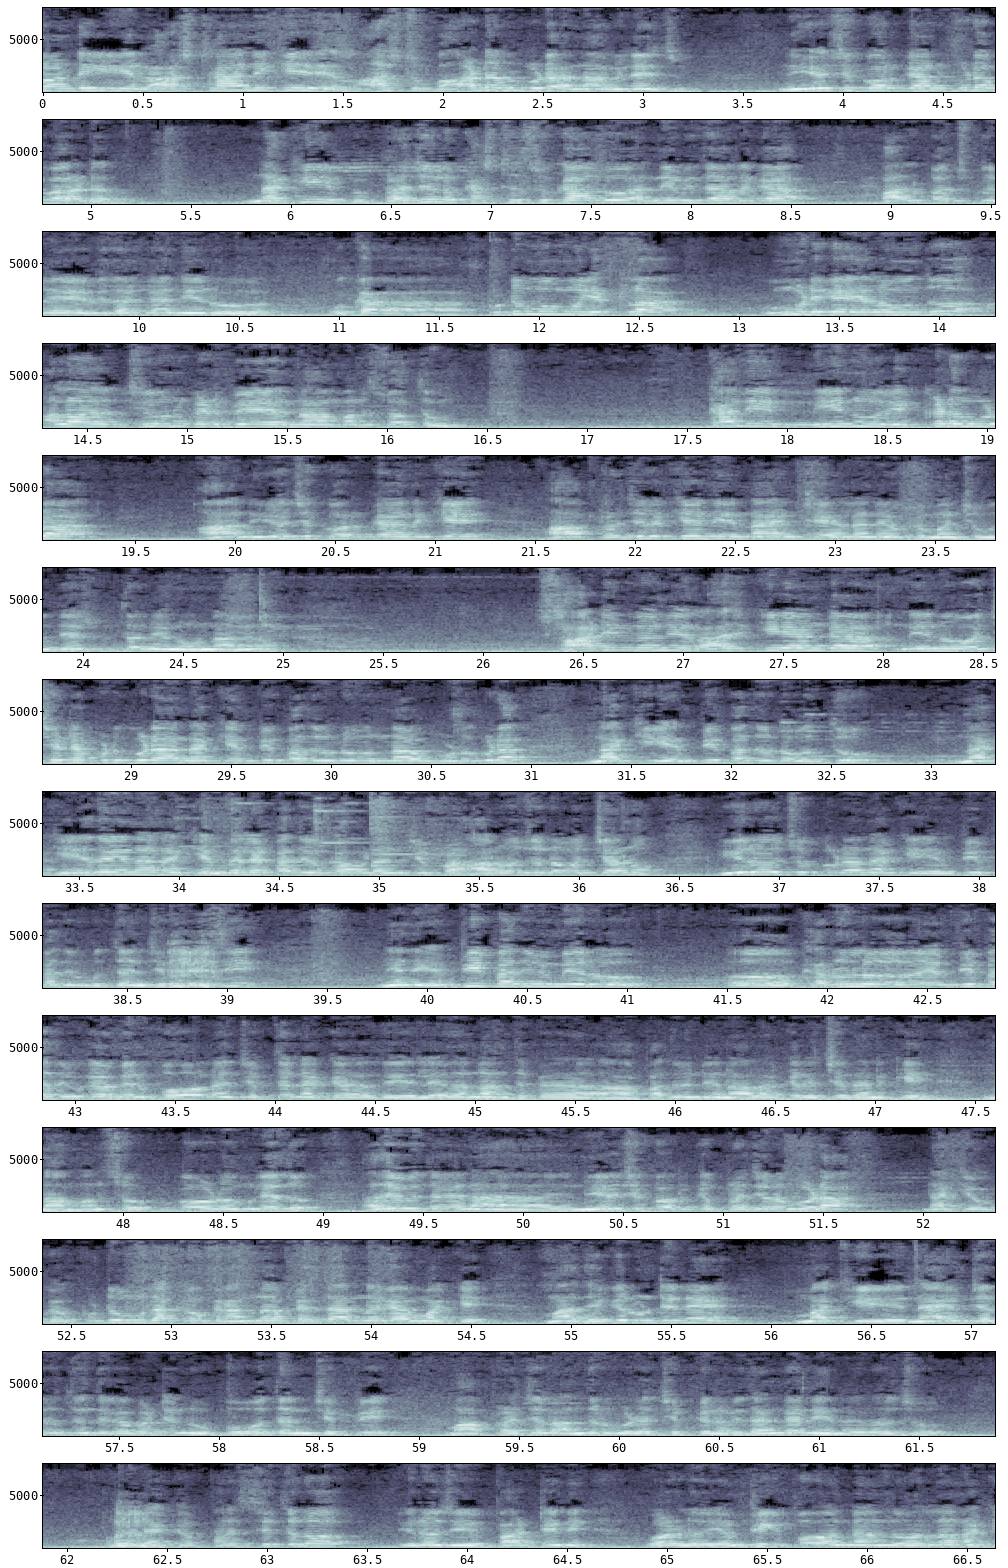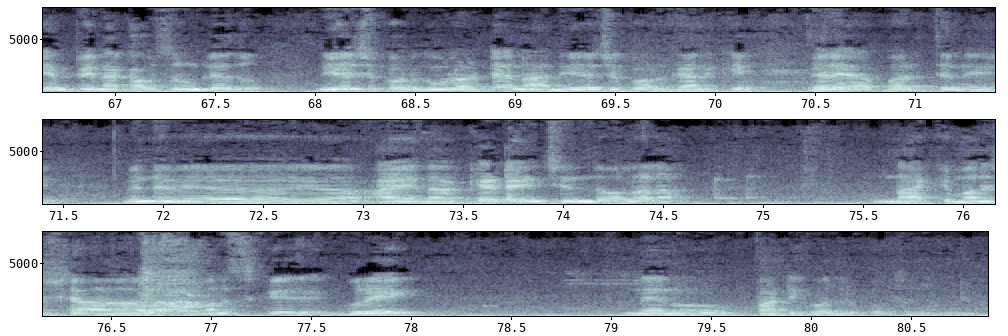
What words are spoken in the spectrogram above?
అంటే ఈ రాష్ట్రానికి లాస్ట్ బార్డర్ కూడా నా విలేజ్ నియోజకవర్గానికి కూడా బార్డర్. నాకు ప్రజలు కష్ట సుఖాలు అన్ని విధాలుగా పాలు పంచుకునే విధంగా నేను ఒక కుటుంబము ఎట్లా ఉమ్మడిగా ఎలా ఉందో అలా జీవనం గడిపే నా మనస్తత్వం. కానీ నేను ఎక్కడ కూడా ఆ నియోజకవర్గానికే ఆ ప్రజలకే నేను న్యాయం చేయాలనే ఒక మంచి ఉద్దేశంతో నేను ఉన్నాను. స్టార్టింగ్లోనే రాజకీయంగా నేను వచ్చేటప్పుడు కూడా నాకు ఎంపీ పదవులు ఉన్నప్పుడు కూడా నాకు ఈ ఎంపీ పదవులు వద్దు. నాకు ఏదైనా నాకు ఎమ్మెల్యే పదవి కావాలని చెప్పి ఆ రోజులో వచ్చాను. ఈ రోజు కూడా నాకు ఎంపీ పదవి వద్దని చెప్పేసి నేను ఎంపీ పదవి మీరు కర్నూలు ఎంపీ పదవిగా మీరు పోవాలని చెప్తే నాకు అది లేదన్నా అంత ఆ పదవి నేను అలంకరించేదానికి నా మనసు ఒప్పుకోవడం లేదు. అదేవిధంగా నా నియోజకవర్గ ప్రజలు కూడా నాకు ఒక కుటుంబంలో ఒక అన్న పెద్ద అన్నగా మాకి మా దగ్గర ఉంటేనే మాకి న్యాయం జరుగుతుంది కాబట్టి నువ్వు పోవద్దని చెప్పి మా ప్రజలు అందరూ కూడా చెప్పిన విధంగా నేను ఈరోజు పోలేక పరిస్థితిలో ఈరోజు ఈ పార్టీని వాళ్ళు ఎంపీకి పోవన్నందువల్ల నాకు ఎంపీ నాకు అవసరం లేదు. నియోజకవర్గంలో అంటే నా నియోజకవర్గానికి వేరే అభ్యర్థిని విన్న ఆయన కేటాయించిందువలన నాకు మనుష్య మనసుకి గురై నేను పార్టీకి వదిలిపోతున్నాను.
